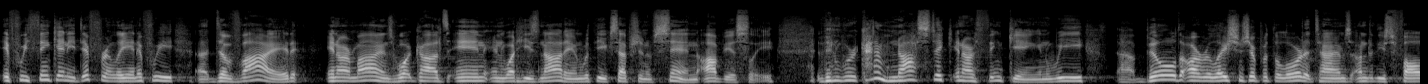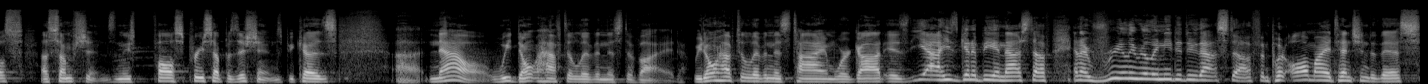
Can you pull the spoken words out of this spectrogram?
if we think any differently, and if we uh, divide in our minds what God's in and what He's not in, with the exception of sin, obviously, then we're kind of Gnostic in our thinking, and we uh, build our relationship with the Lord at times under these false assumptions and these false presuppositions because. Uh, now we don't have to live in this divide. We don't have to live in this time where God is, yeah, He's going to be in that stuff, and I really, really need to do that stuff and put all my attention to this.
